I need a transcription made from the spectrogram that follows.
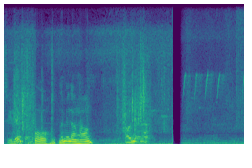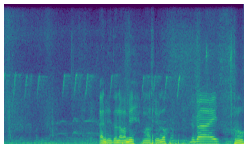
Sili? Oo, namin ang hang. Oh, na. Yan, dito na kami, mga sulo. Hello guys. Oh,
